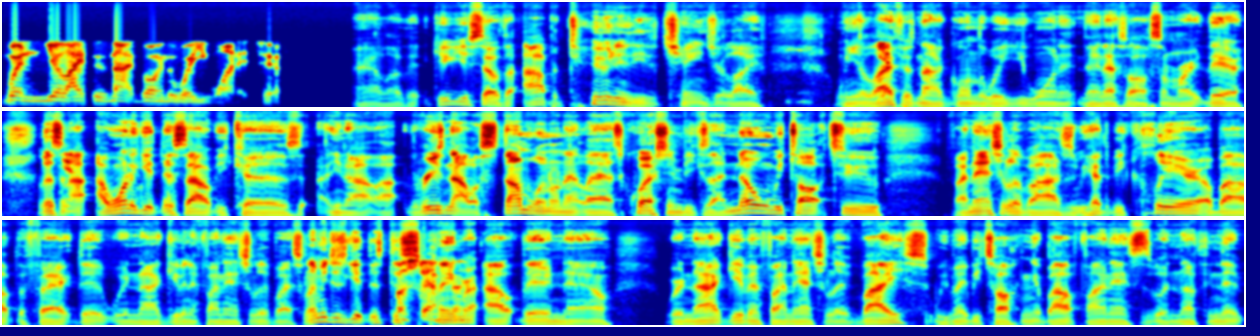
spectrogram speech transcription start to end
when your life is not going the way you want it to. I love it. Give yourself the opportunity to change your life when your life is not going the way you want it. Man, that's awesome right there. Listen, Yeah. I, I want to get this out because, you know, I, the reason I was stumbling on that last question, because I know when we talk to financial advisors, we have to be clear about the fact that we're not giving financial advice. So let me just get this disclaimer out there now. We're not giving financial advice. We may be talking about finances, but nothing that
